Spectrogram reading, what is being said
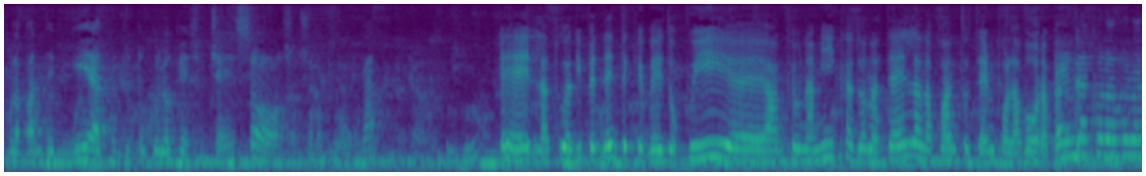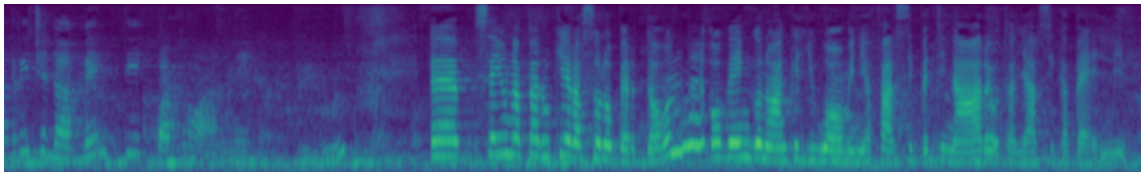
con la pandemia, con tutto quello che è successo, sono solo più una. E la tua dipendente che vedo qui è anche un'amica, Donatella, da quanto tempo lavora per È te? una collaboratrice da 24 anni. Eh, sei una parrucchiera solo per donne o vengono anche gli uomini a farsi pettinare o tagliarsi i capelli?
